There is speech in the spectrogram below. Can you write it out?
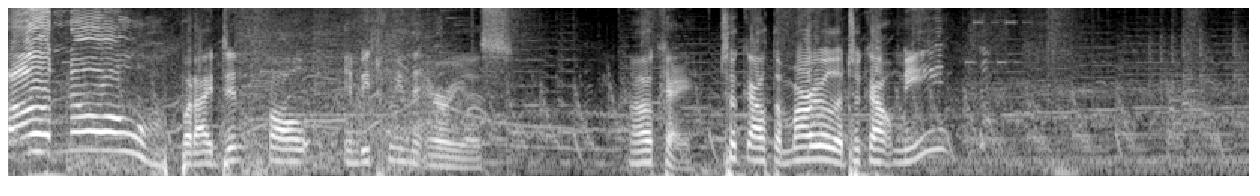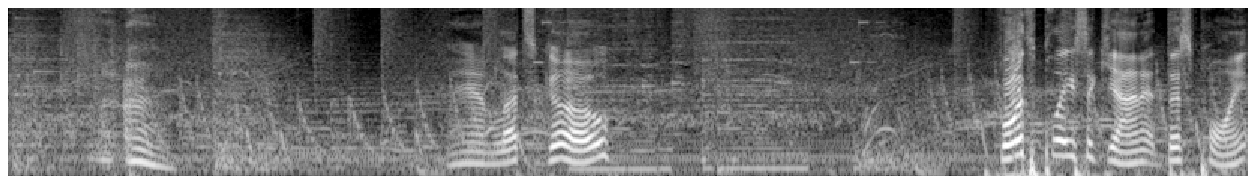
Oh, no! But I didn't fall in between the areas. Okay, took out the Mario that took out me. and let's go. Fourth place again at this point.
